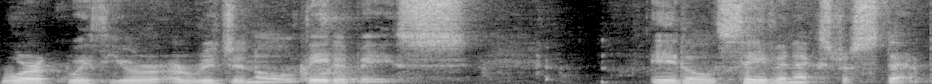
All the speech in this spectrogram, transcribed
work with your original database. It'll save an extra step.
